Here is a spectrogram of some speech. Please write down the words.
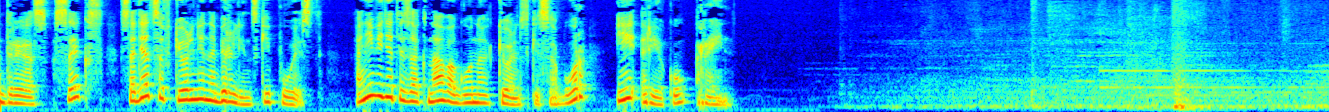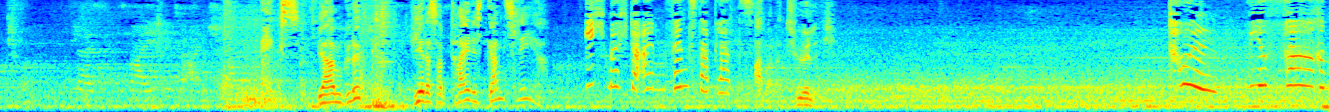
Андреас Секс садятся в Кёльне на берлинский поезд. Они видят из окна вагона Кёльнский собор и реку Рейн. Ex, wir haben Glück. Hier das Abteil ist ganz leer. Ich möchte einen Fensterplatz. Aber natürlich. Toll, wir fahren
